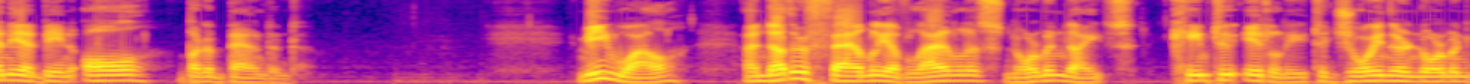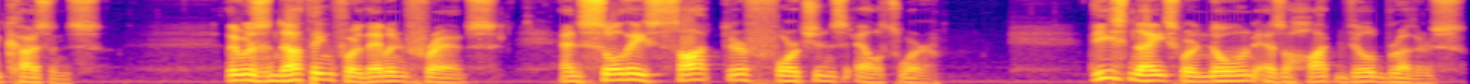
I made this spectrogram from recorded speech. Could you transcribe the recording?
And they had been all but abandoned. Meanwhile, another family of landless Norman knights came to Italy to join their Norman cousins. There was nothing for them in France, and so they sought their fortunes elsewhere. These knights were known as the Hauteville brothers.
